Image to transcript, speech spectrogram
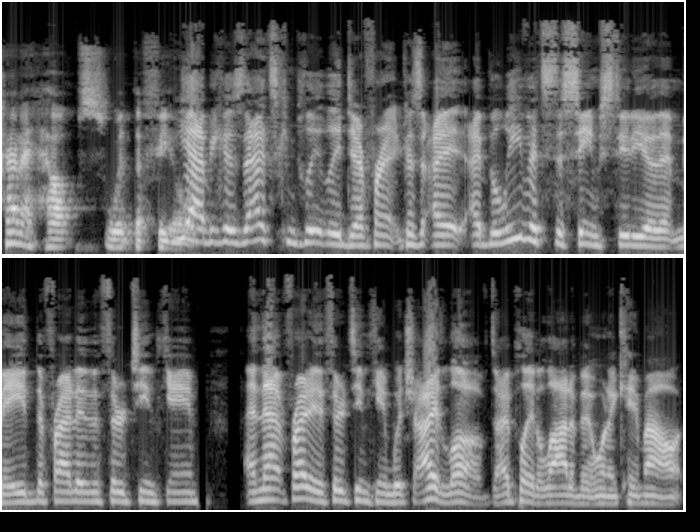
kind of helps with the feel. Yeah, because that's completely different. Because I, I believe it's the same studio that made the Friday the Thirteenth game, and that Friday the Thirteenth game, which I loved, I played a lot of it when it came out.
